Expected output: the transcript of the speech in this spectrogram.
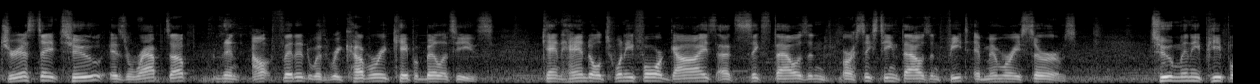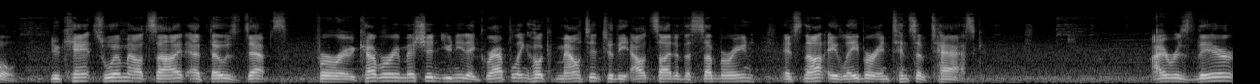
Trieste 2 is wrapped up, then outfitted with recovery capabilities can handle 24 guys at 6,000 or 16,000 feet if memory serves. Too many people. You can't swim outside at those depths. For a recovery mission, you need a grappling hook mounted to the outside of the submarine. It's not a labor intensive task. I was there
